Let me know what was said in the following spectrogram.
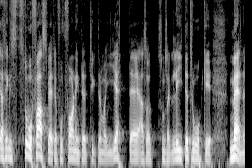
jag tänker stå fast vid att jag fortfarande inte tyckte den var jätte, alltså som sagt lite tråkig. Men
